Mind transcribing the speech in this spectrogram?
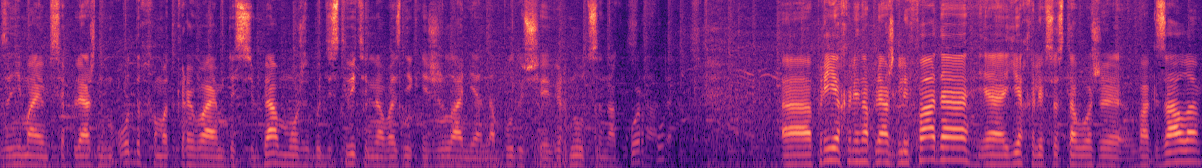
занимаемся пляжным отдыхом, открываем для себя. Может быть, действительно возникнет желание на будущее вернуться на Корфу. А, Приехали на пляж Глифада, э, ехали все с того же вокзала,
